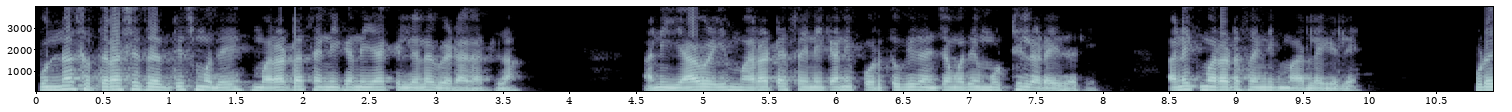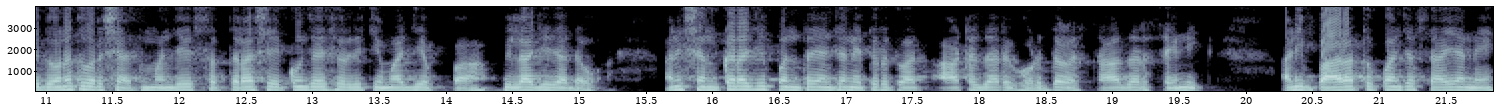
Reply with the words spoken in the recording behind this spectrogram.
पुन्हा सतराशे सदतीसमध्ये मराठा सैनिकांनी या किल्ल्याला वेढा घातला. आणि यावेळी मराठा सैनिकांनी पोर्तुगीज यांच्यामध्ये मोठी लढाई झाली. अनेक मराठा सैनिक मारले गेले. पुढे दोनच वर्षात म्हणजे सतराशे एकोणचाळीस रोजी चिमाजी अप्पा पिलाजी जाधव आणि शंकराजी पंत यांच्या नेतृत्वात आठ हजार घोडदळ सहा हजार सैनिक आणि बारा तोफांच्या सहाय्याने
